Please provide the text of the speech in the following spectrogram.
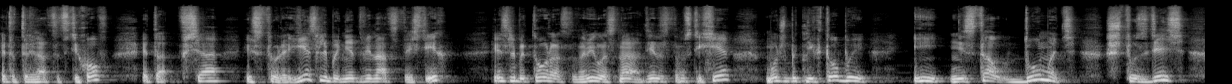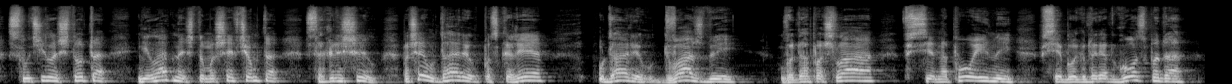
Это 13 стихов, это вся история. Если бы не 12 стих, если бы Тора остановилась на 11 стихе, может быть, никто бы и не стал думать, что здесь случилось что-то неладное, что Маше в чем-то согрешил. Маше ударил по скале, ударил дважды, вода пошла, все напоены, все благодарят Господа,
